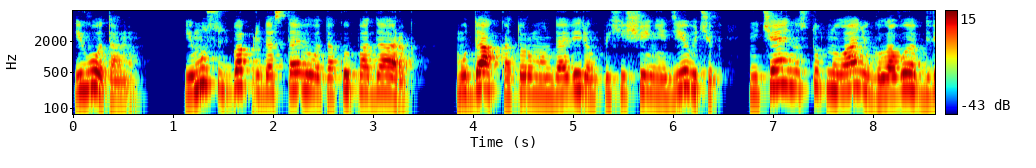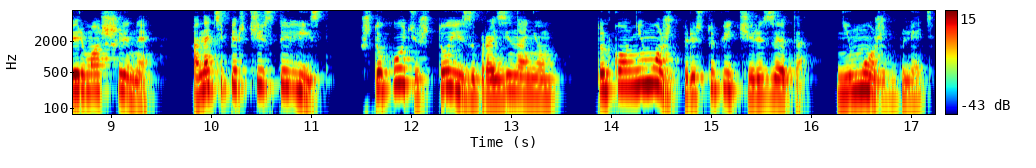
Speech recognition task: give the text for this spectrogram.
И вот оно. Ему судьба предоставила такой подарок. Мудак, которому он доверил похищение девочек, нечаянно стукнул Аню головой об дверь машины. Она теперь чистый лист. Что хочешь, то и изобрази на нем. Только он не может переступить через это. Не может, блядь.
